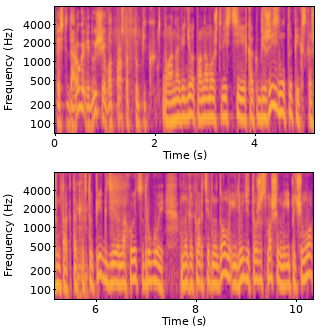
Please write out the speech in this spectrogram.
То есть дорога, ведущая вот просто в тупик. Ну, она ведет, она может вести как в безжизненный тупик, скажем так, так и в тупик, где находится другой многоквартирный дом, и люди тоже с машинами. И почему,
